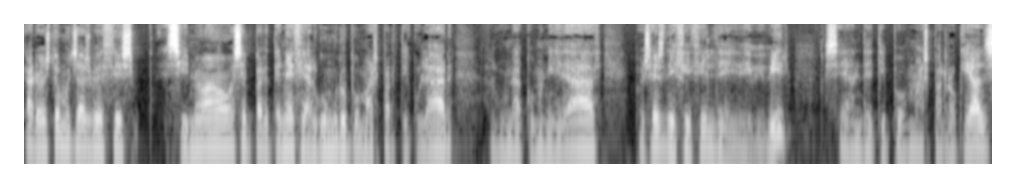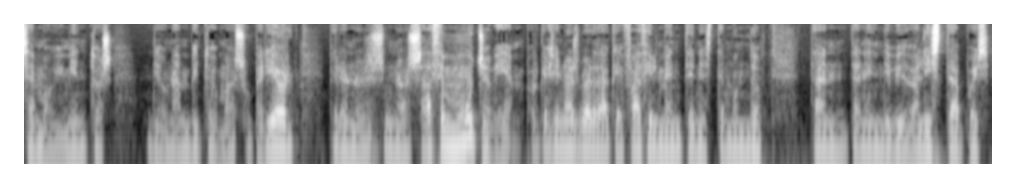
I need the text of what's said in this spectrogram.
Claro, esto muchas veces, si no se pertenece a algún grupo más particular, alguna comunidad, pues es difícil de, vivir sean de tipo más parroquial, sean movimientos de un ámbito más superior, pero nos, nos hacen mucho bien, porque si no es verdad que fácilmente en este mundo tan, tan individualista, pues,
